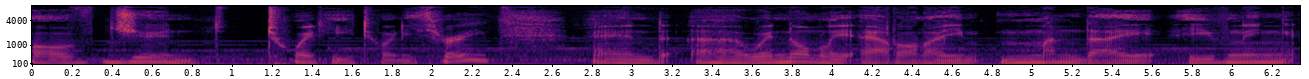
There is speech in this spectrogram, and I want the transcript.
of June 2023, and uh, we're normally out on a Monday evening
